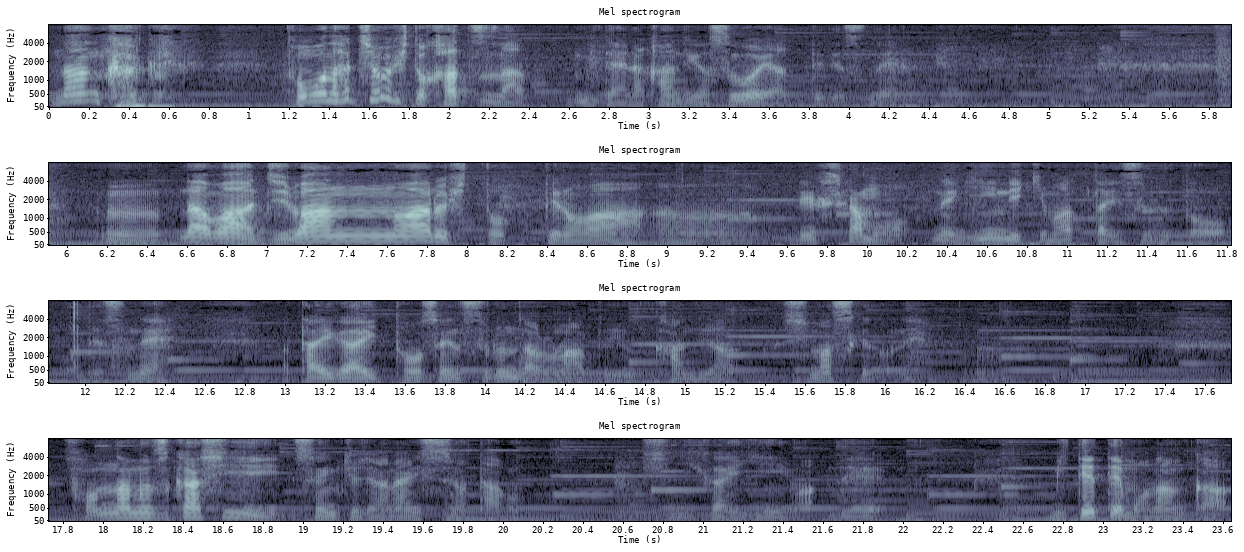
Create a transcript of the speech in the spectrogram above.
うん。なんか友達多い人勝つなみたいな感じがすごいあってですね、うん、だからまあ地盤のある人っていうのは、うん、でしかも、ね、議員歴もあったりするとですね大概当選するんだろうなという感じはしますけどね、うん、そんな難しい選挙じゃないですよ多分。市議会議員は。で見ててもなんか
